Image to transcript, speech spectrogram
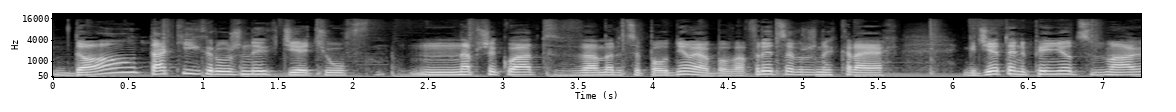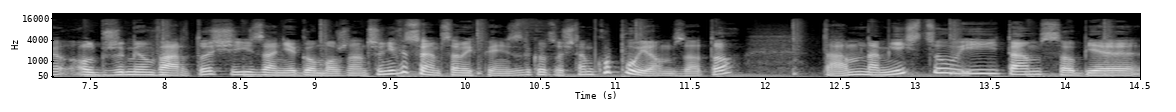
do takich różnych dzieciów, na przykład w Ameryce Południowej albo w Afryce, w różnych krajach, gdzie ten pieniądz ma olbrzymią wartość i za niego można, znaczy nie wysyłają samych pieniędzy, tylko coś tam kupują za to tam na miejscu i tam sobie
